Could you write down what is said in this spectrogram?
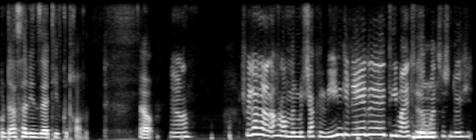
Und das hat ihn sehr tief getroffen. Ja. Ja. Später hat er dann auch noch mit, mit Jacqueline geredet. Die meinte mhm. irgendwann zwischendurch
